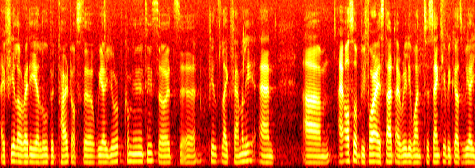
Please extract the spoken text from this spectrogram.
I feel already a little bit part of the We Are Europe community, so it uh, feels like family. And um, I also, before I start, I really want to thank you because We Are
